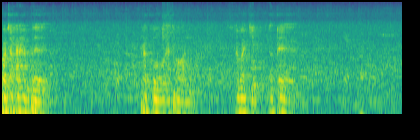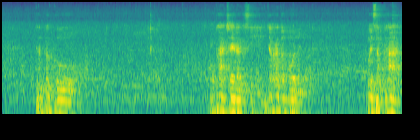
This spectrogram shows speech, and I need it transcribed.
พ่อเจ้าคณะอำเภอ พระครูอาทรนวกิจดร ท่านพระครูโอภาสชัยรังสีเจ้าคณะตำบลห้วยสัมภาษณ์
